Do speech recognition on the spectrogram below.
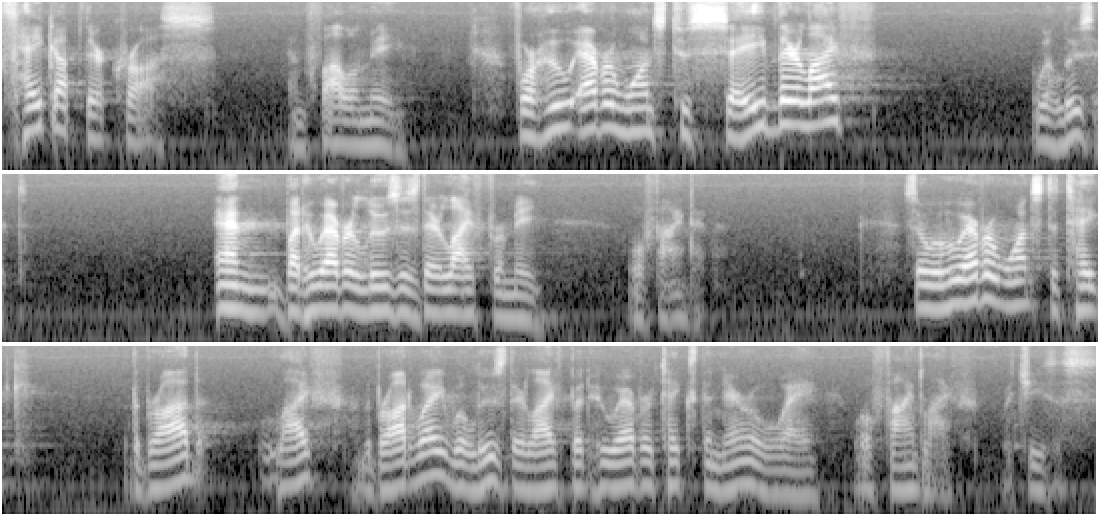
take up their cross, and follow me. For whoever wants to save their life will lose it. And but whoever loses their life for me will find it. So whoever wants to take the broad life, the broad way, will lose their life, but whoever takes the narrow way will find life with Jesus.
